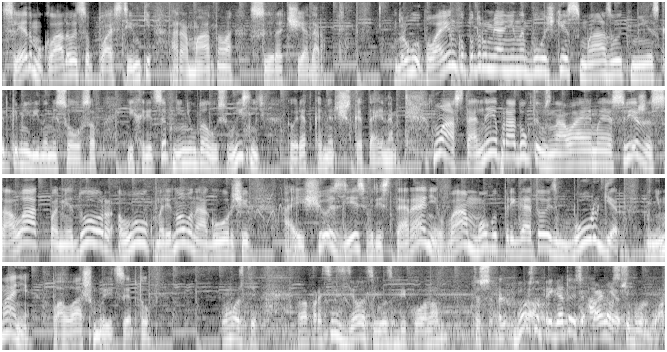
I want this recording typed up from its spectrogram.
Следом укладываются пластинки ароматного сыра чеддер. Другую половинку подрумянины булочки смазывают несколькими видами соусов. Их рецепт мне не удалось выяснить, говорят, коммерческая тайна. Ну а остальные продукты узнаваемые. Свежий салат, помидор, лук, маринованный огурчик. А еще здесь в ресторане вам могут приготовить бургер, внимание, по вашему рецепту. Вы можете попросить сделать его с беконом. То есть можно приготовить авторский бургер?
